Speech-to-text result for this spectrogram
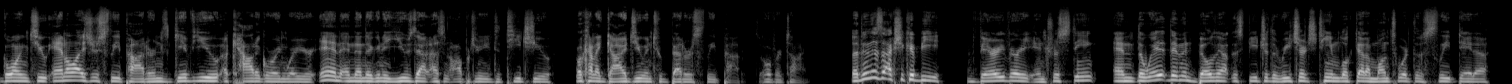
going to analyze your sleep patterns, give you a category in where you're in, and then they're going to use that as an opportunity to teach you or kind of guide you into better sleep patterns over time. So I think this actually could be very, very interesting. And the way that they've been building out this feature, the research team looked at a month's worth of sleep data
